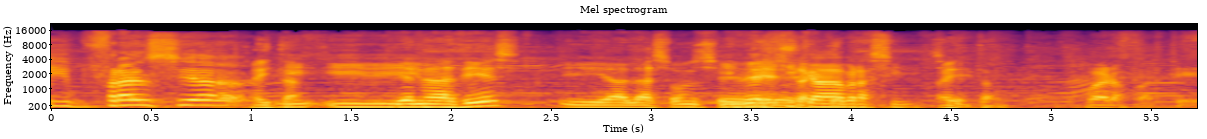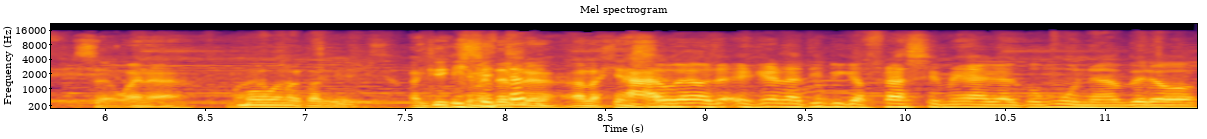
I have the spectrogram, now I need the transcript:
viernes. Francia Ahí está. y, y- Viernes a las 10 y a las 11. y Bélgica, Exacto. Brasil. Ahí está. Buenos partidos. Es buena. ¿eh? Muy buenos partidos. Aquí hay Y que meterle está- a la agencia. Ah, bueno, es que es la típica frase me haga comuna, pero.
